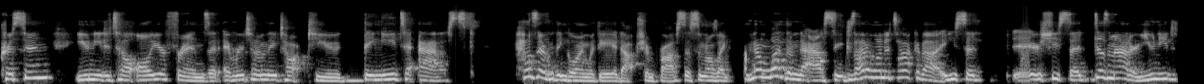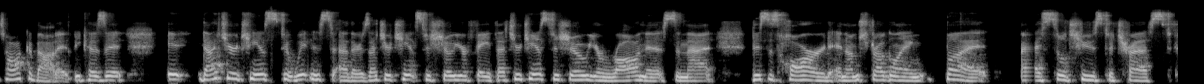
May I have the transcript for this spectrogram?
Kristen, you need to tell all your friends that every time they talk to you, they need to ask, how's everything going with the adoption process? And I was like, I don't want them to ask me because I don't want to talk about it. He said, or she said, doesn't matter. You need to talk about it because it, it, that's your chance to witness to others. That's your chance to show your faith. That's your chance to show your rawness and that this is hard and I'm struggling, but I still choose to trust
